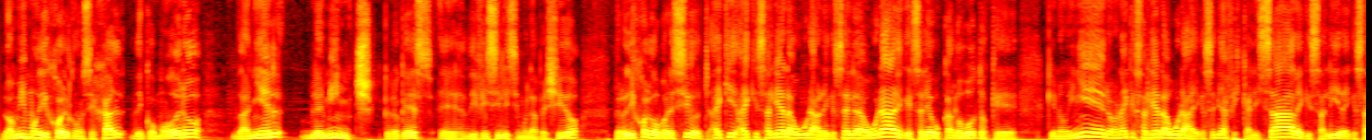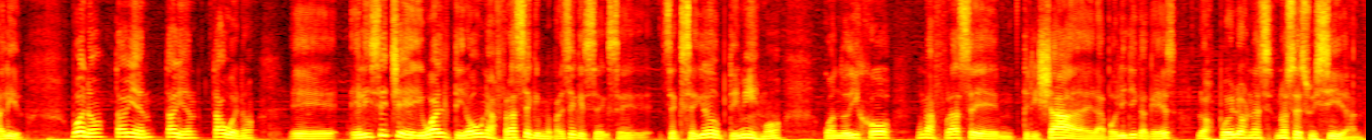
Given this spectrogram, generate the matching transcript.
Lo mismo dijo el concejal de Comodoro, Daniel Bleminch, creo que es, dificilísimo el apellido, pero dijo algo parecido. Hay que, hay que salir a laburar, hay que salir a laburar, hay que salir a buscar los votos que, no vinieron, hay que salir a laburar, hay que salir a fiscalizar, hay que salir, hay que salir. Bueno, está bien, está bien, está bueno. Eh, el igual tiró una frase que me parece que se, se, excedió de optimismo cuando dijo una frase trillada de la política que es los pueblos no se suicidan.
